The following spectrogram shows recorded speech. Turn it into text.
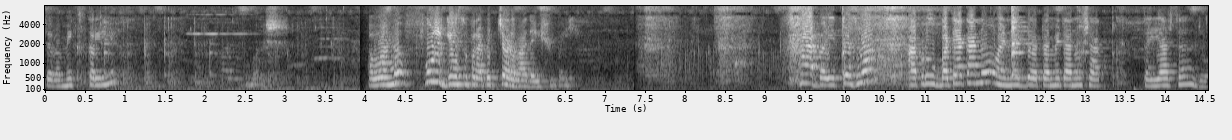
ચલો મિક્સ કરી લઈએ. બસ. હવે ફૂલ ગેસ ઉપર આપણે ચડવા દઈશું ભાઈ. ભાઈ, તો જો આપણું બટાકાનું અને ટમેટાનું શાક તૈયાર છે જો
